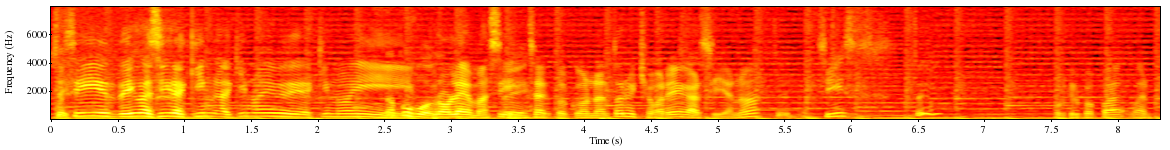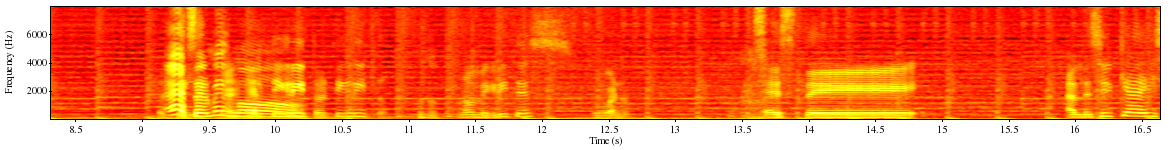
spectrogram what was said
Sí. Sí. te iba a decir, aquí, aquí no hay, aquí no hay problema, sí, Sí. exacto, con Antonio Chavarría García, ¿no? Sí, es- Sí. Porque el papá, bueno. ¡Es el mismo! El, tigrito, el tigrito. No me grites, pues bueno. Este. Al decir que hay.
